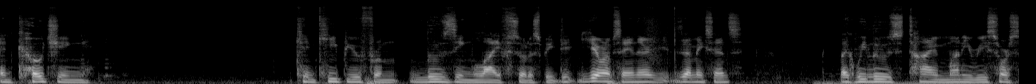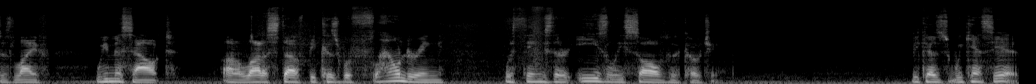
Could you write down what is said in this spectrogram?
And coaching can keep you from losing life, so to speak. Do you get what I'm saying there? Does that make sense? Like we lose time, money, resources, life. We miss out on a lot of stuff because we're floundering with things that are easily solved with coaching. Because we can't see it,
